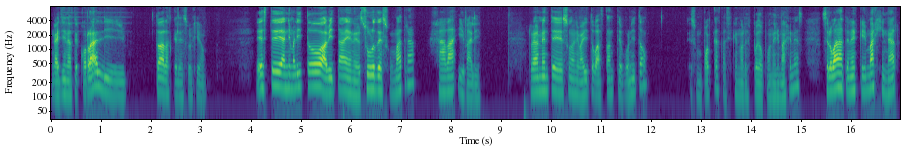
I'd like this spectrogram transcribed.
gallinas de corral y todas las que le surgieron. Este animalito habita en el sur de Sumatra, Java y Bali. Realmente es un animalito bastante bonito. Es un podcast, así que no les puedo poner imágenes. Se lo van a tener que imaginar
